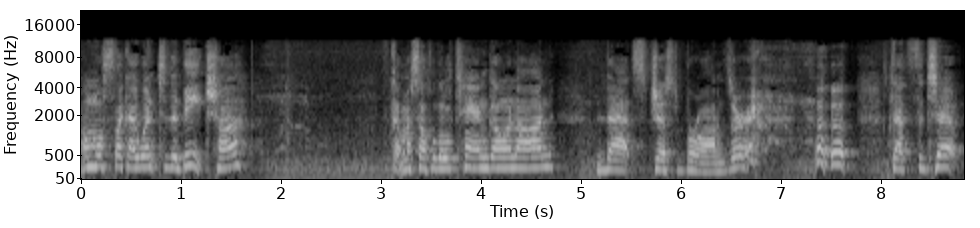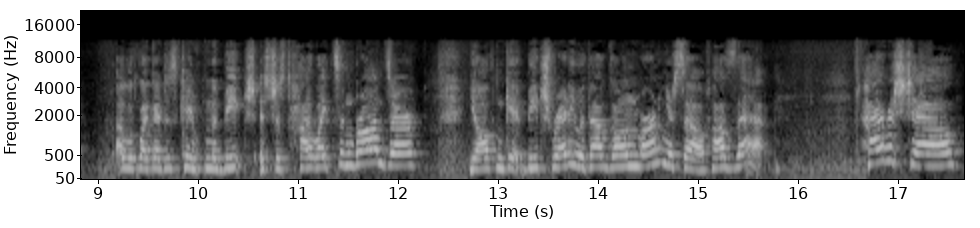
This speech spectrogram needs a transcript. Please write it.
Almost like I went to the beach, huh? Got myself a little tan going on. That's just bronzer. That's the tip. I look like I just came from the beach. It's just highlights and bronzer. Y'all can get beach ready without going burning yourself. How's that? Hi, Rochelle.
